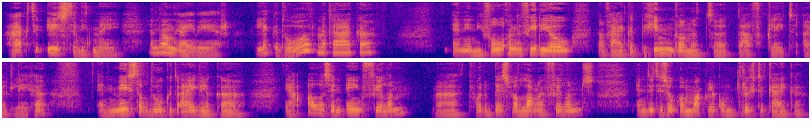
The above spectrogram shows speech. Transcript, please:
haakt de eerste niet mee. En dan ga je weer lekker door met haken. En in die volgende video dan ga ik het begin van het uh, tafelkleed uitleggen. En meestal doe ik het eigenlijk uh, ja alles in één film maar het worden best wel lange films. En dit is ook wel makkelijk om terug te kijken.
